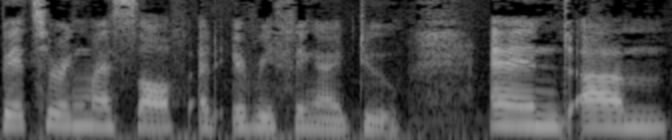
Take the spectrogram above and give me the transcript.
bettering myself at everything I do. And, um,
